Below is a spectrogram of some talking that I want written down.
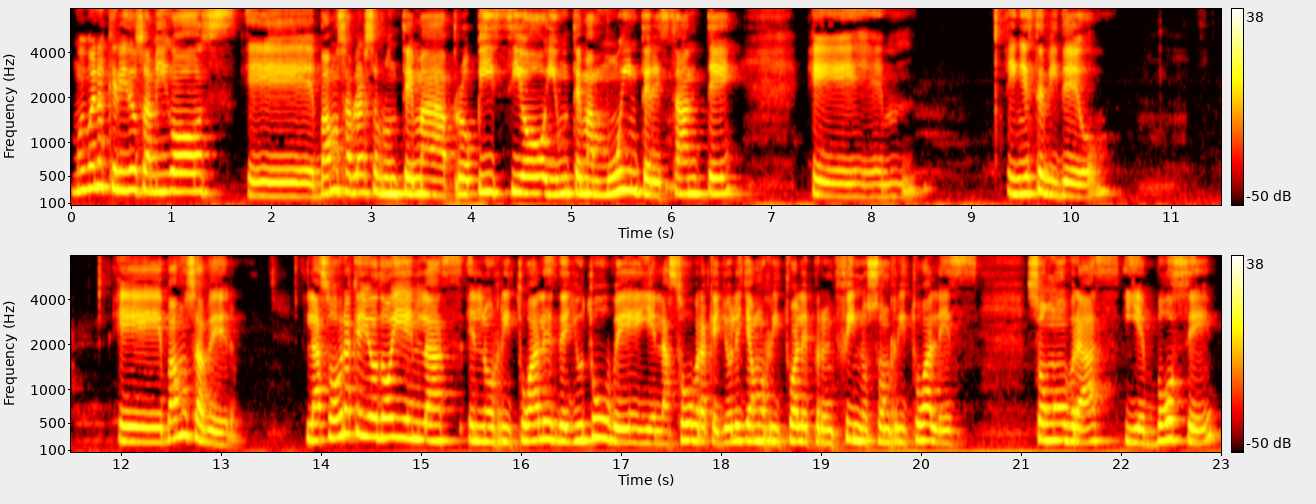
Muy buenas queridos amigos, eh, vamos a hablar sobre un tema propicio y un tema muy interesante eh, en este video. Eh, vamos a ver, las obras que yo doy en, las, en los rituales de YouTube y en las obras que yo le llamo rituales, pero en fin no son rituales, son obras y en voce,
